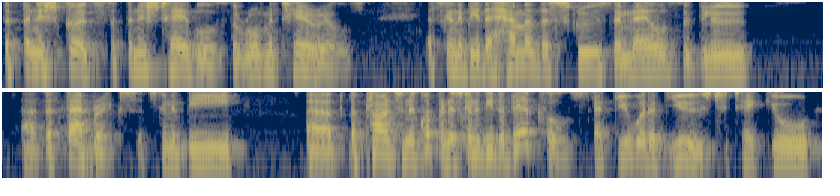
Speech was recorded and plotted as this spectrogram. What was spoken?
the finished goods, the finished tables, the raw materials, it's going to be the hammer, the screws, the nails, the glue, uh, the fabrics. It's going to be uh, the plant and equipment. It's going to be the vehicles that you would have used to take your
